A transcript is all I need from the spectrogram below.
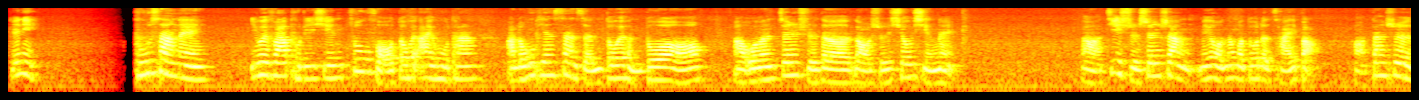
给你。菩萨呢，因为发菩提心，诸佛都会爱护他。啊，龙天善神都会很多哦。啊，我们真实的老实修行呢，啊，即使身上没有那么多的财宝，啊，但是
